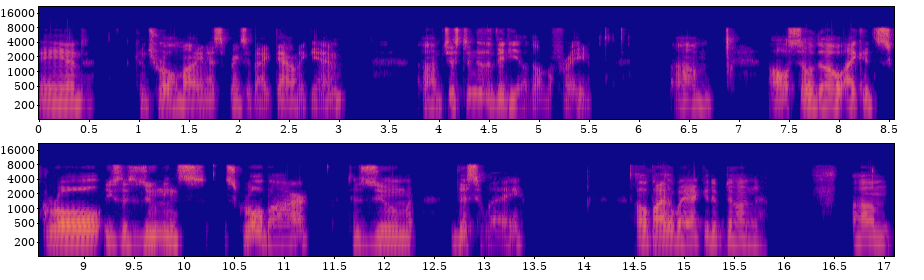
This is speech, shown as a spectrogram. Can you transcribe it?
And control minus brings it back down again. Um, just into the video though, I'm afraid. Um, also though, I could scroll, use the zooming scroll bar to zoom this way. Oh, by the way, I could have done, um,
